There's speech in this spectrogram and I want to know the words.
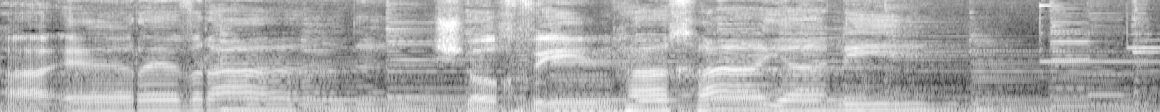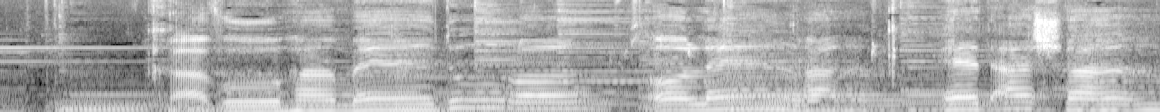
הערב רד, שוכבים החיילים, קבעו המדורות, עולה רק עד עשן.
